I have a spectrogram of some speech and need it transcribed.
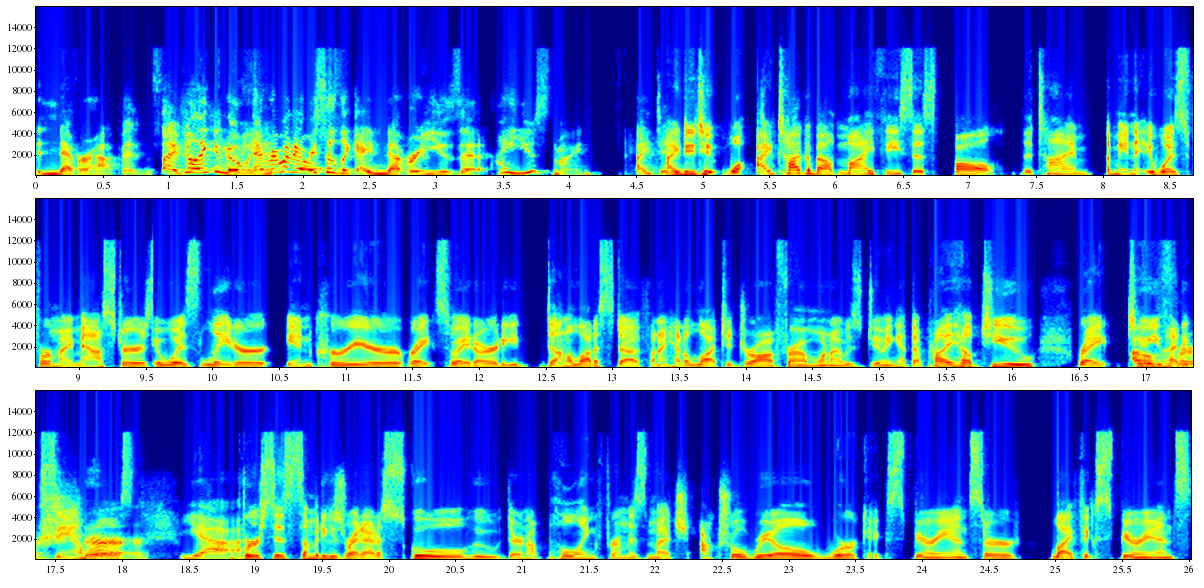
It never happens. I feel like you know Right? everybody always says like I never use it. I used mine. I did. I do too. Well, I talk about my thesis all the time. I mean, it was for my master's, it was later in career, right? So I'd already done a lot of stuff and I had a lot to draw from when I was doing it. That probably helped you, right? Too. Oh, you had for examples. sure. Yeah. versus somebody who's right out of school who they're not pulling from as much actual real work experience or life experience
